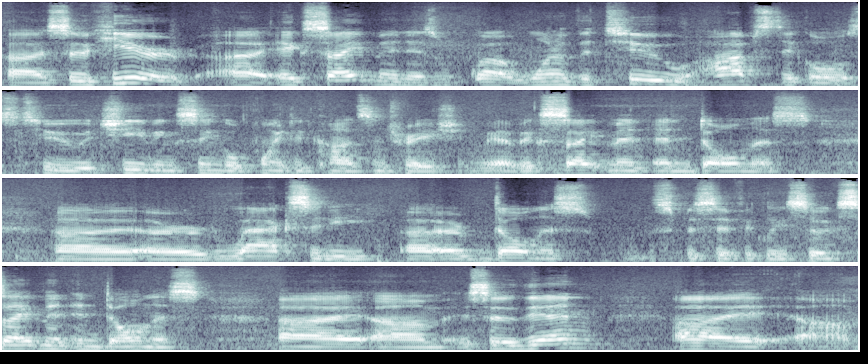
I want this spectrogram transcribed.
Uh, so here, uh, excitement is one of the two obstacles to achieving single pointed concentration. We have excitement and dullness uh, or laxity, uh, or dullness specifically. So excitement and dullness. Uh, um, so then, um,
